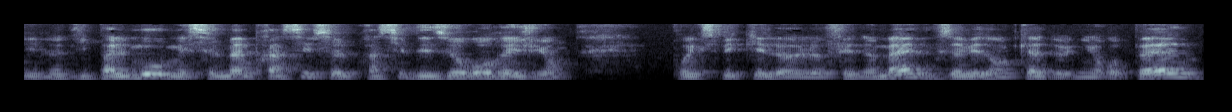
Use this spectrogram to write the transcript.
il ne dit pas le mot, mais c'est le même principe, c'est le principe des euro-régions pour expliquer le, le phénomène, vous avez dans le cas de l'Union européenne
